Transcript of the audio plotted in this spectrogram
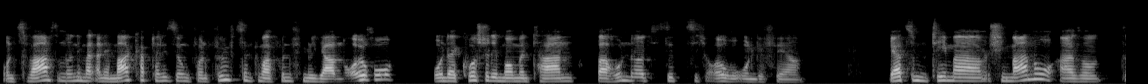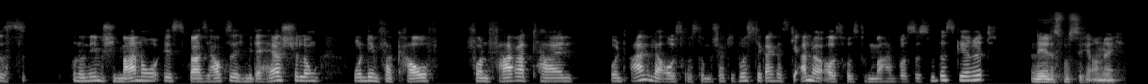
Und zwar, das Unternehmen hat eine Marktkapitalisierung von 15,5 Milliarden Euro und der Kurs steht momentan bei 170 Euro ungefähr. Ja, zum Thema Shimano, also das Unternehmen Shimano ist quasi hauptsächlich mit der Herstellung und dem Verkauf von Fahrradteilen und Anglerausrüstung beschäftigt. Ich wusste gar nicht, dass die Anglerausrüstung machen. Wusstest du das, Gerrit? Nee, das wusste ich auch nicht.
